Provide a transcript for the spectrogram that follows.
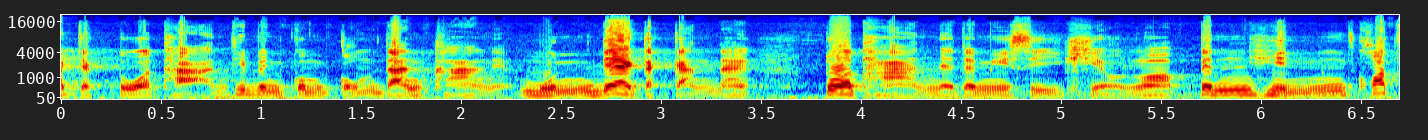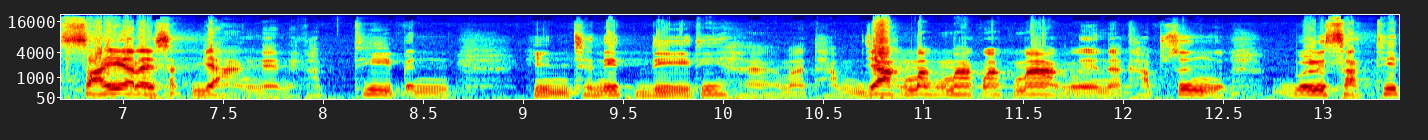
กจากตัวฐานที่เป็นกลมๆด้านข้างเนี่ยหมุนแยกจากกันได้ ตัวฐานเนี่ยจะมีสีเขียวรอบ เป็นหินคอตไซต์อะไรสักอย่างเนี่ยนะครับที่เป็นหินชนิดดีที่หามาทำยากมากๆๆๆเลยนะครับ ซึ่งบริษัทที่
